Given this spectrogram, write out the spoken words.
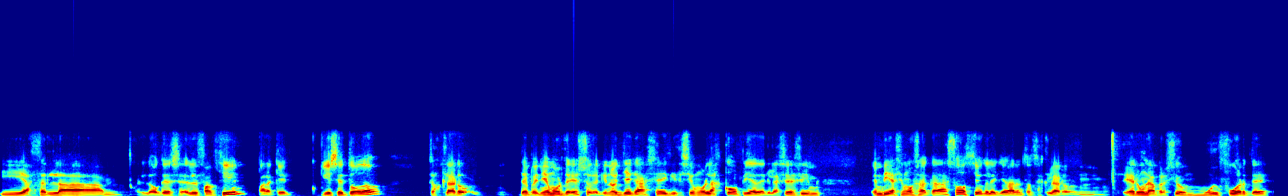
y hacer lo que es el fanzine para que cupiese todo. Entonces, claro, dependíamos de eso, de que nos llegase, que hiciésemos las copias, de que las enviásemos a cada socio, que le llegara. Entonces, claro, mm, era una presión muy fuerte.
